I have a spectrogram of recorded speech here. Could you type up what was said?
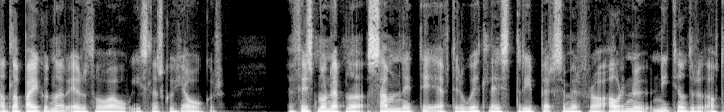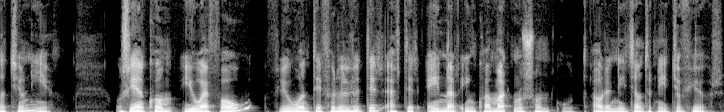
Alla bækurnar eru þó á íslensku hjá okkur. Fyrst má nefna Samneiti eftir Whitley Strieber sem er frá árinu 1989 og síðan kom UFO, fljúandi förðurhlutir eftir Einar Yngva Magnússon út árið 1994.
